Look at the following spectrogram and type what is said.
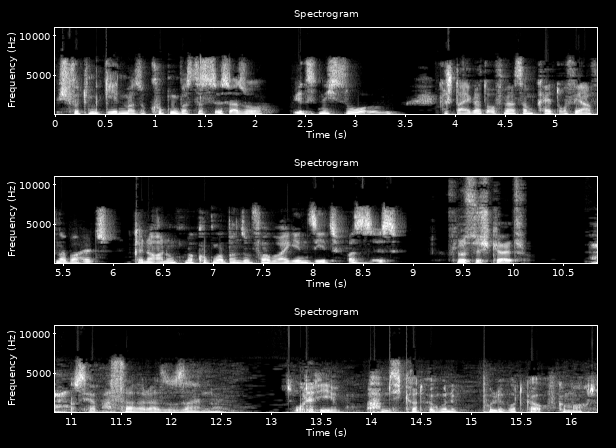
Ich würde im Gehen mal so gucken, was das ist. Also jetzt nicht so gesteigerte Aufmerksamkeit drauf werfen, aber halt, keine Ahnung, mal gucken, ob man so im Vorbeigehen sieht, was es ist. Flüssigkeit. Muss ja Wasser oder so sein, ne? Oder die haben sich gerade irgendwo eine Pulle Wodka aufgemacht.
